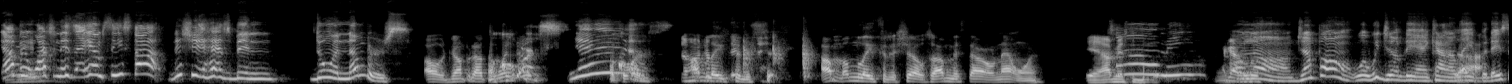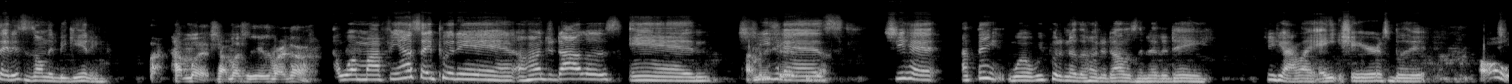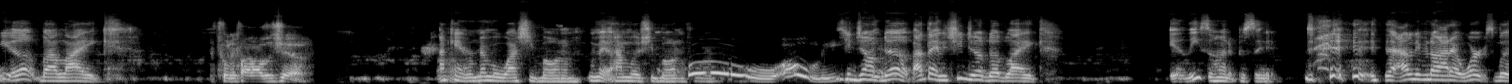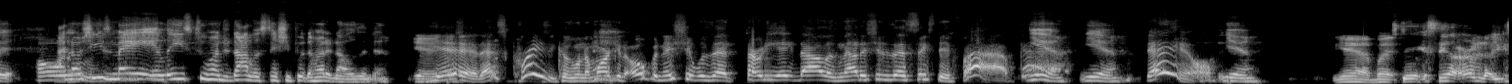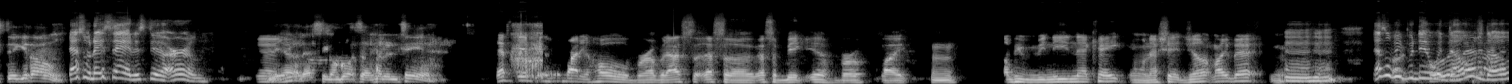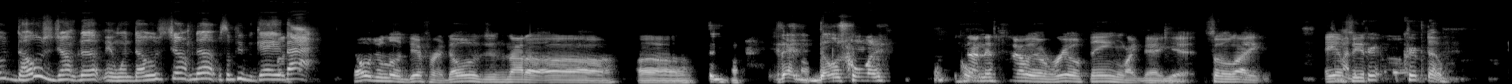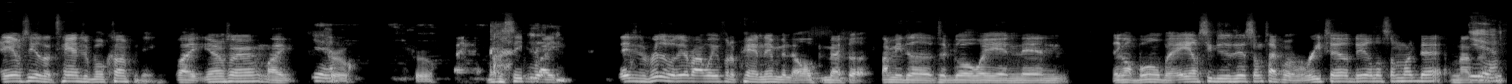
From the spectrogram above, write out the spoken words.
y'all been watching this AMC stop. This shit has been doing numbers. Oh, jumping out the Of window. course. Yeah. Of course. I'm late to the show. I'm, I'm late to the show, so I missed out on that one. Yeah, I missed Tell the me. I got Oh little, no, jump on. Well, we jumped in kind of late, but they say this is only beginning. How much? How much it is right now? Well, my fiance put in a hundred dollars, and she has. She had, I think. Well, we put another hundred dollars in the other day. She got like eight shares, but Oh, she up by like $25 a share. I can't remember why she bought them. I mean, how much she bought them for. Ooh, holy! She jumped up. I think that she jumped up like at least hundred percent. I don't even know how that works, but I know she's made at least two hundred dollars since she put the hundred dollars in there. yeah, Yeah, that's crazy. Because when the market opened, this shit was at thirty eight dollars. Now this shit is at sixty five. Yeah, yeah, damn. yeah. Yeah, but Still, it's still early though. You can still get on. That's what they said. It's still early. yeah, Yeah, you- that shit gonna go up to 110. that's if everybody hold, bro. But that's a, that's a that's a big if, bro. Like Hmm. some people be needing that cake, and when that shit jump like that, mm, hmm That's what Like, people did with pulling Doge, though. Doge jumped up, and when Doge jumped up, some people gave back. those are a little different. Those is not a uh uh. Is that Dogecoin? It's not necessarily a real thing like that yet. So like Talking about the AMC, cryp- crypto. AMC is a tangible company. Like you know what I'm saying? Like Yeah. True. True. you see like they just really was everybody waiting for the pandemic to open back up. I mean to to go away and then they're gonna boom. But AMC just did some type of retail deal or something like that. I'm not Yeah. sure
